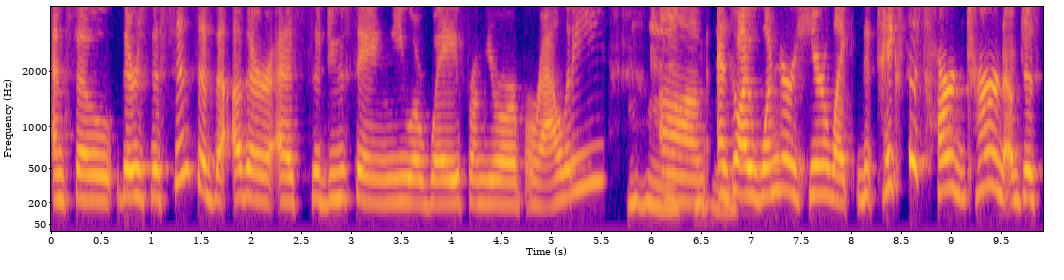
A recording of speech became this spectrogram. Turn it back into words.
and so there's this sense of the other as seducing you away from your morality Mhm, um and so i wonder here like it takes this hard turn of just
